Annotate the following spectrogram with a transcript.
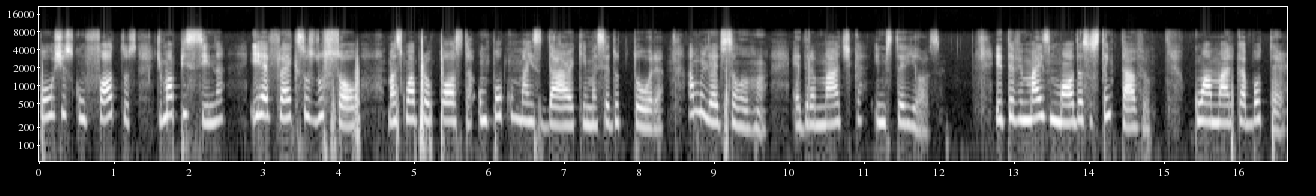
posts com fotos de uma piscina e reflexos do sol, mas com a proposta um pouco mais dark e mais sedutora. A mulher de Saint Laurent é dramática e misteriosa. E teve mais moda sustentável, com a marca Botter.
